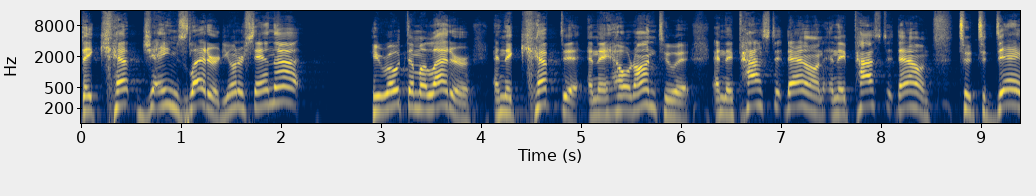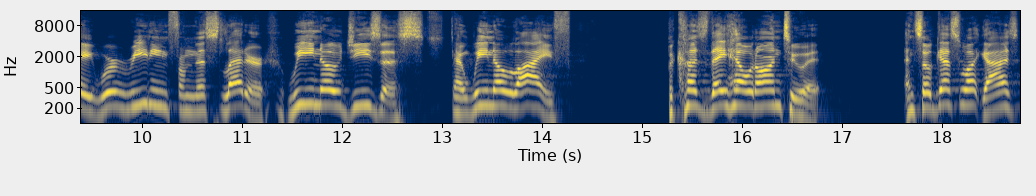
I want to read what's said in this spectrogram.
They kept James' letter. Do you understand that? He wrote them a letter and they kept it and they held on to it and they passed it down and they passed it down to today. We're reading from this letter. We know Jesus and we know life because they held on to it. And so, guess what, guys?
